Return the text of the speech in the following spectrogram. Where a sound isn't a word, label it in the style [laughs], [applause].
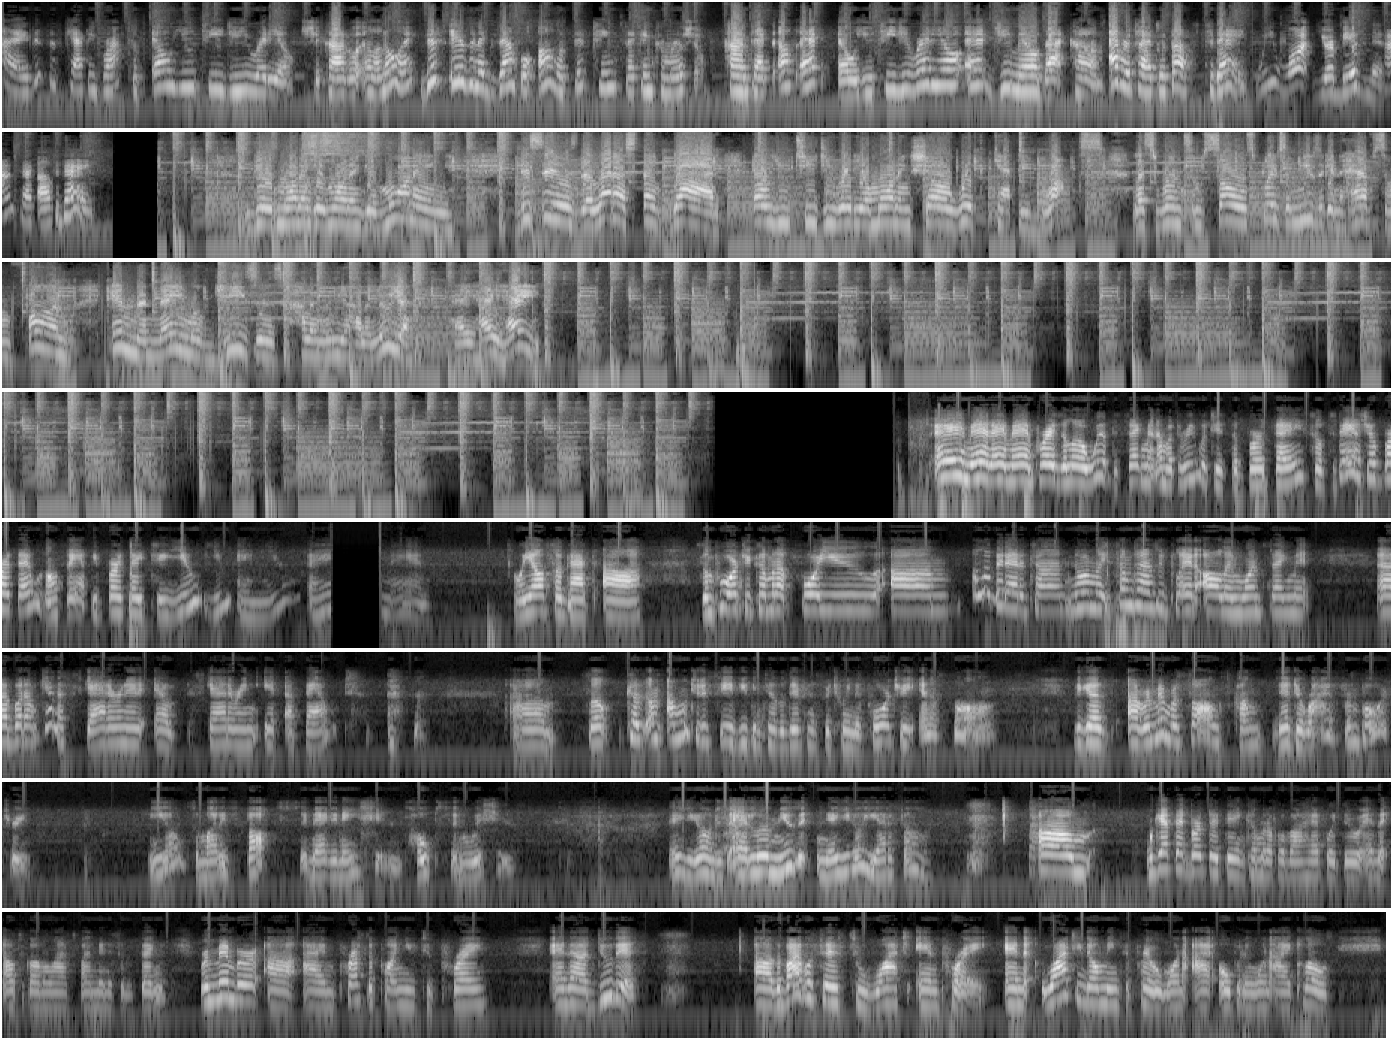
Hi, this is Kathy Brocks of LUTG Radio, Chicago, Illinois. This is an example of a 15-second commercial. Contact us at lutgradio at gmail.com. Advertise with us today. We want your business. Contact us today. Good morning, good morning, good morning. This is the Let Us Thank God LUTG Radio Morning Show with Kathy Brocks. Let's win some souls, play some music, and have some fun in the name of Jesus. Hallelujah, hallelujah. Hey, hey, hey. Amen, amen. Praise the Lord. We're up to segment number three, which is the birthday. So today is your birthday. We're going to say happy birthday to you, you, and you. Amen. We also got uh, some poetry coming up for you um, a little bit at a time. Normally, sometimes we play it all in one segment, uh, but I'm kind of scattering it, uh, scattering it about. [laughs] um, so, because I want you to see if you can tell the difference between the poetry and a song. Because uh, remember, songs come, they're derived from poetry. You know, somebody's thoughts, imaginations, hopes, and wishes. There you go, and just add a little music, and there you go, you got a song. Um, we got that birthday thing coming up about halfway through, and the altar call in the last five minutes of the segment. Remember, uh, I impress upon you to pray, and uh, do this. Uh, the Bible says to watch and pray. And watching don't mean to pray with one eye open and one eye closed.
